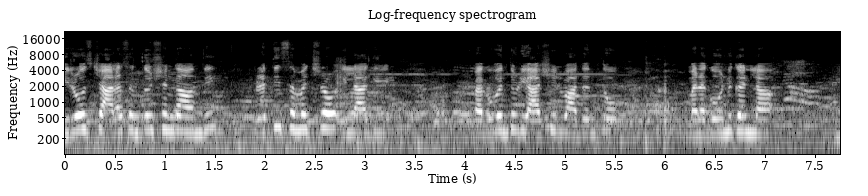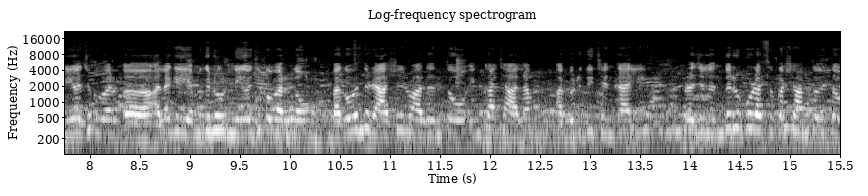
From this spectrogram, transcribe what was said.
ఈరోజు చాలా సంతోషంగా ఉంది. ప్రతి సంవత్సరం ఇలాగే భగవంతుడి ఆశీర్వాదంతో మన గోనుగన్ల నియోజకవర్గ అలాగే ఎమగనూరు నియోజకవర్గం భగవంతుడి ఆశీర్వాదంతో ఇంకా చాలా అభివృద్ధి చెందాలి. ప్రజలందరూ కూడా సుఖశాంతులతో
